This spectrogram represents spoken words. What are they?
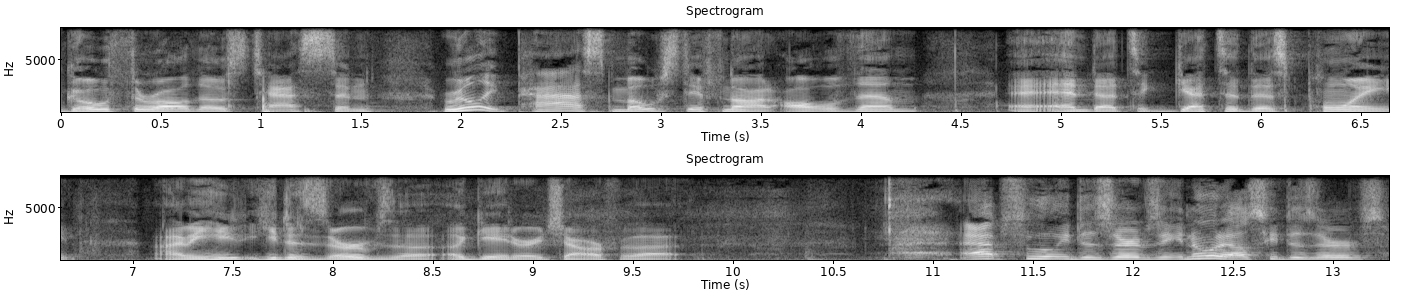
go through all those tests and really pass most, if not all of them, and uh, to get to this point, I mean, he he deserves a, a Gatorade shower for that. Absolutely deserves it. You know what else he deserves?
